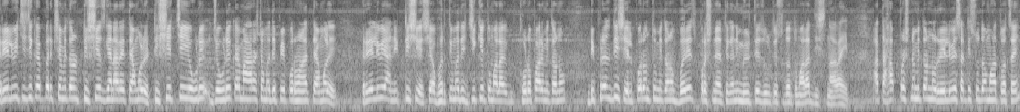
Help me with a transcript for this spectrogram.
रेल्वेची जी काही परीक्षा मित्रांनो टी सी एस घेणार आहे. त्यामुळे टी सी एसचे एवढे जेवढे काय महाराष्ट्रामध्ये पेपर होणार त्यामुळे रेल्वे आणि टी सी एस या भरतीमध्ये जी की तुम्हाला थोडंफार मित्रांनो डिफरन्स दिसेल. परंतु मित्रांनो बरेच प्रश्न या ठिकाणी मिळते जुळते सुद्धा तुम्हाला दिसणार आहेत. आता हा प्रश्न मित्रांनो रेल्वेसाठी सुद्धा महत्त्वाचा आहे.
